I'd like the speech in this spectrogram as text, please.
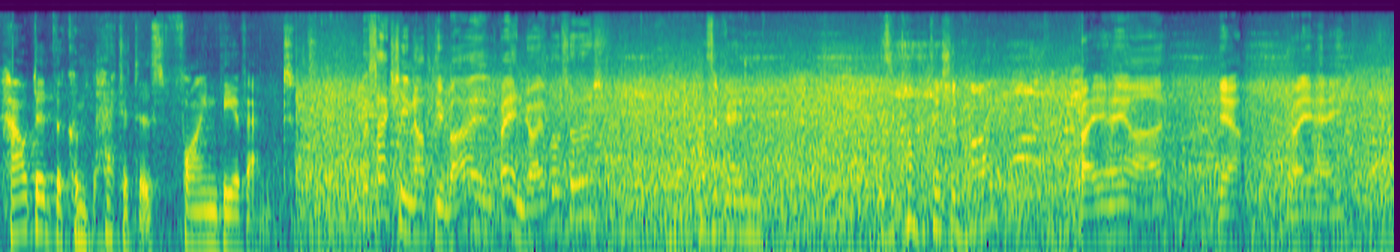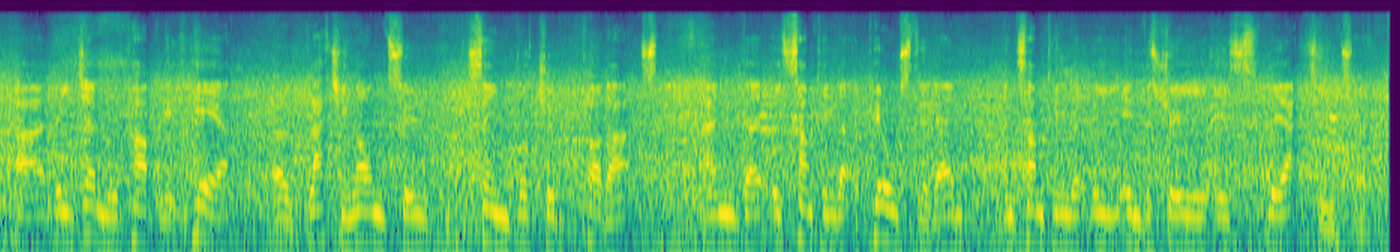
how did the competitors find the event? It's actually not too bad, it's very enjoyable to us. Has it been is the competition high? Very high, yeah, very high. Uh, the general public here are latching on to seeing butchered products and uh, it's something that appeals to them and something that the industry is reacting to.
